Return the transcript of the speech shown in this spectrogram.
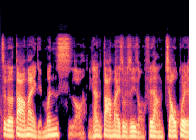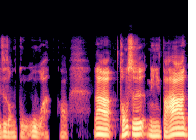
这个大麦给闷死哦。你看大麦是不是一种非常娇贵的这种谷物啊？哦。那同时，你把它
